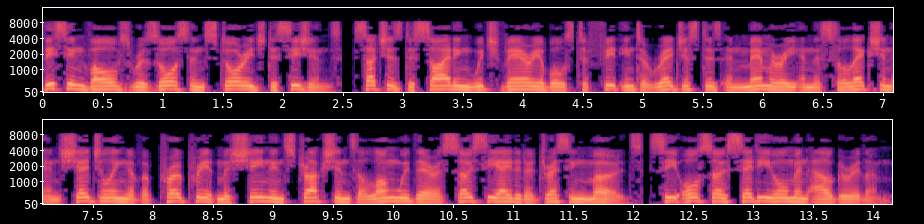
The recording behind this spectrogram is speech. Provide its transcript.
This involves resource and storage decisions, such as deciding which variables to fit into registers and memory and the selection and scheduling of appropriate machine instructions along with their associated addressing modes see also Sethi-Ullman algorithm.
